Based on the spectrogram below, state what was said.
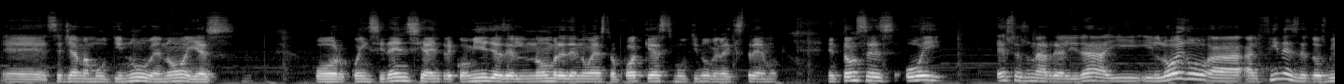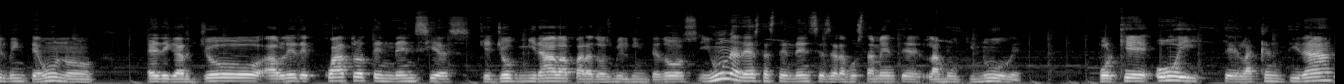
eh, se llama multinube, ¿no? Y es por coincidencia, entre comillas, el nombre de nuestro podcast, Multinube al Extremo. Entonces, hoy eso es una realidad. Y, luego, al fines de 2021, Edgar, yo hablé de cuatro tendencias que yo miraba para 2022 y una de estas tendencias era justamente la multinube, porque hoy la cantidad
